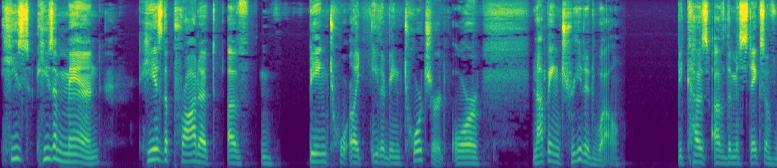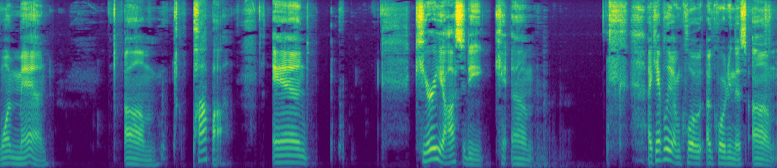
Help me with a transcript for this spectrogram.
he's he's a man. He is the product of being tor- like either being tortured or not being treated well because of the mistakes of one man um papa. And curiosity um I can't believe I'm, quote, I'm quoting this um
